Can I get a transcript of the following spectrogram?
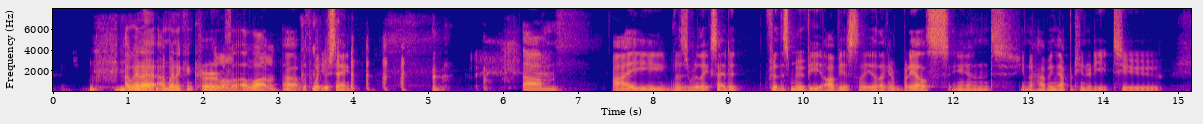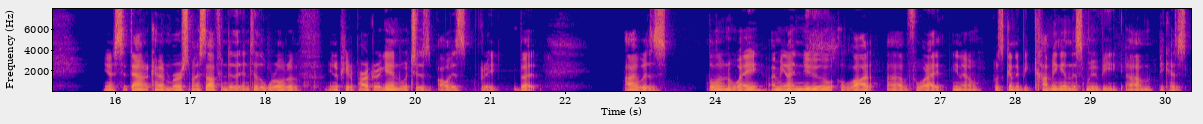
I'm gonna I'm gonna concur Move with along, a lot uh, with what you're saying. um, I was really excited for this movie, obviously, like everybody else, and you know, having the opportunity to, you know, sit down and kind of immerse myself into the into the world of you know Peter Parker again, which is always great. But I was blown away. I mean, I knew a lot of what I you know was going to be coming in this movie um, because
